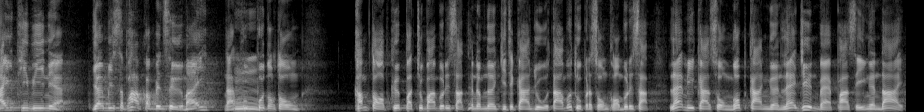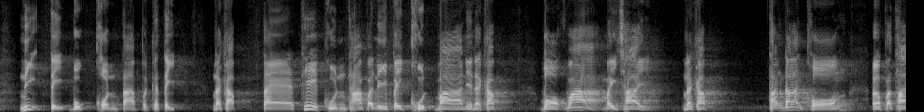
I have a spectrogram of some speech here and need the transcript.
อทีวีเนี่ยยังมีสภาพความเป็นสื่อไหมนะพูดอืมพูดตรงๆคำตอบคือปัจจุบันบริษัทยังดำเนินกิจการอยู่ตามวัตถุประสงค์ของบริษัท และมีการส่งงบการเงิน และยื่นแบบภาษีเงินได้ นิติบุคคลตามปกตินะครับ แต่ที่คุณถาปณีไปขุดมาเนี่ยนะครับ บอกว่าไม่ใช่นะครับ ทางด้านของเอ่อประธาน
